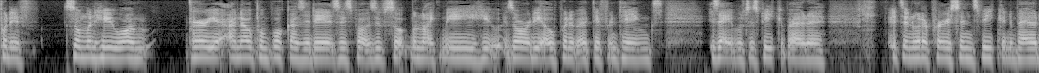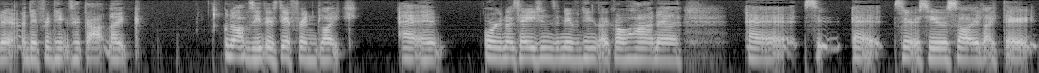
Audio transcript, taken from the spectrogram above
But if someone who I'm very an open book as it is, I suppose if someone like me who is already open about different things is able to speak about it, it's another person speaking about it and different things like that. Like and obviously there's different like uh, organizations and different things like Ohana, uh, uh, Suicide. Like they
